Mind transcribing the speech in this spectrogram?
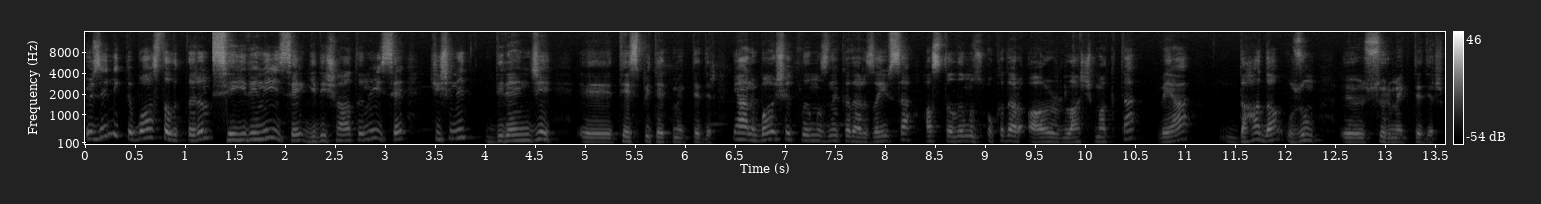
Özellikle bu hastalıkların seyrini ise, gidişatını ise kişinin direnci e, tespit etmektedir. Yani bağışıklığımız ne kadar zayıfsa hastalığımız o kadar ağırlaşmakta veya daha da uzun e, sürmektedir.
